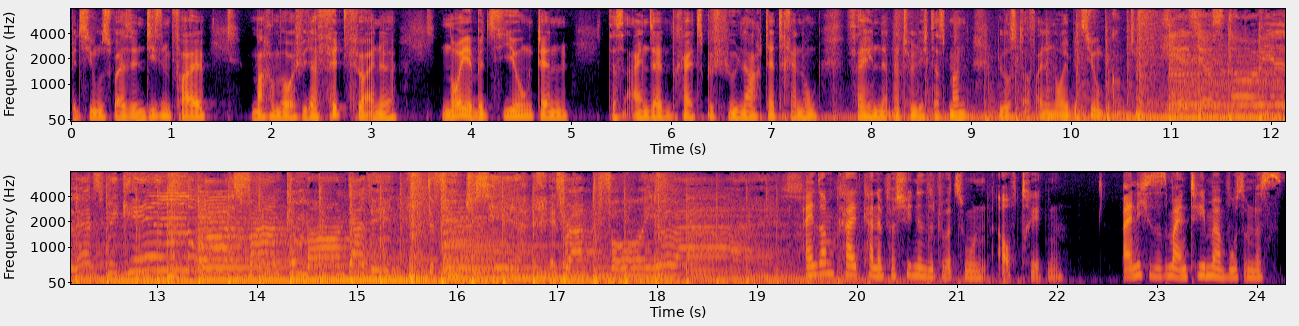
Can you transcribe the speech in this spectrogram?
Beziehungsweise in diesem Fall machen wir euch wieder fit für eine neue Beziehung, denn das Einsamkeitsgefühl nach der Trennung verhindert natürlich, dass man Lust auf eine neue Beziehung bekommt. Here's your story, let's begin. The water's fine, come on, dive in. The future's here, it's right before your eyes. Einsamkeit kann in verschiedenen Situationen auftreten. Eigentlich ist es immer ein Thema, wo es um das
